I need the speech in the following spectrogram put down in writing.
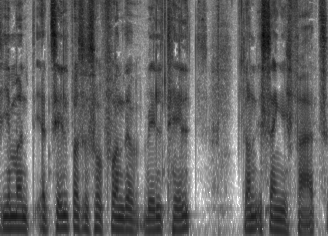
jemand erzählt, was er so von der Welt hält, dann ist es eigentlich Fahrt.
